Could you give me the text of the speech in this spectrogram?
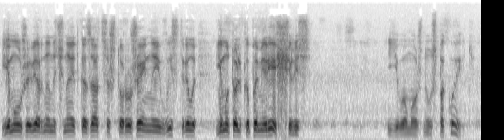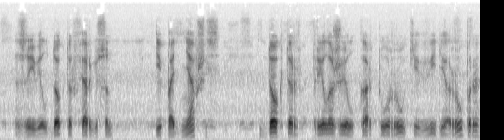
Ему уже верно начинает казаться, что ружейные выстрелы ему только померещились. «Его можно успокоить», — заявил доктор Фергюсон. И, поднявшись, доктор приложил к рту руки в виде рупора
